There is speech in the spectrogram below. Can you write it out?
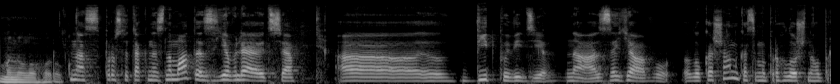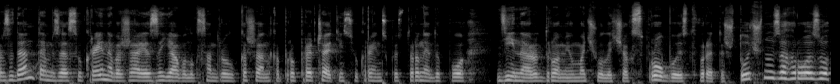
минулого року. Нас просто так не зламати. З'являються е, відповіді на заяву Лукашенка, самопроголошеного президента. МЗС України вважає заяву Олександра Лукашенка про причетність української сторони до подій на аеродромі в Мачуличах спробою створити штучну загрозу.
